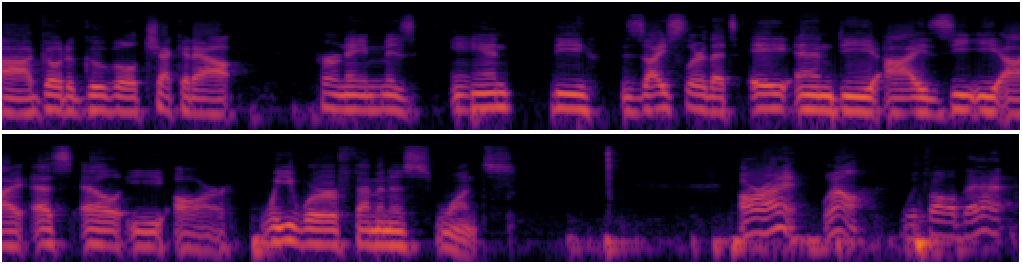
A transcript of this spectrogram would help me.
Uh, go to Google, check it out. Her name is Andi Zeisler. That's A N D I Z E I S L E R. We were feminists once. All right. Well, with all that,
